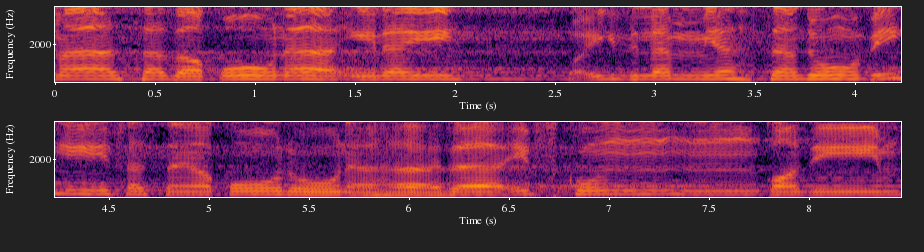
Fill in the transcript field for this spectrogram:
ما سبقونا إليه وإذ لم يهتدوا به فسيقولون هذا إفك قديم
